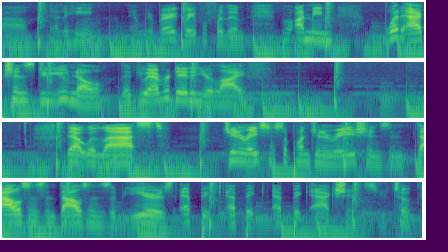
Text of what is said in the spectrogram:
um, Elohim, and we're very grateful for them. I mean, what actions do you know that you ever did in your life that would last generations upon generations and thousands and thousands of years, epic, epic, epic actions you took.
